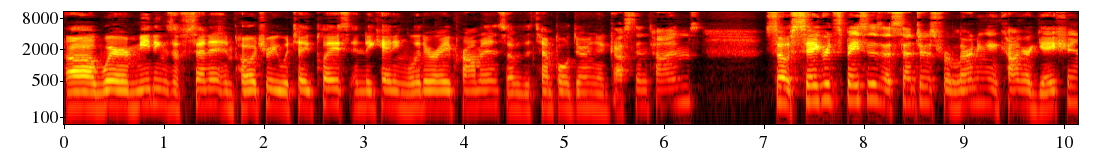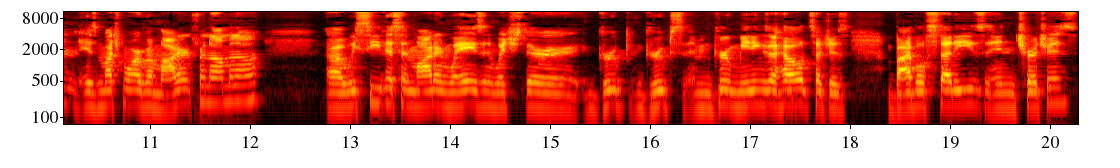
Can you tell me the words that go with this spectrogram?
uh, where meetings of Senate and poetry would take place, indicating literary prominence of the temple during Augustan times. So, sacred spaces as centers for learning and congregation is much more of a modern phenomenon. Uh, we see this in modern ways in which there group groups and group meetings are held, such as Bible studies in churches.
